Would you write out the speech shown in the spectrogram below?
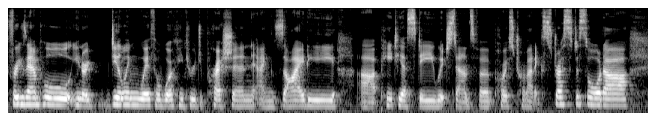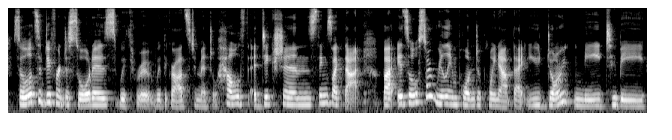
for example, you know, dealing with or working through depression, anxiety, uh, PTSD, which stands for post traumatic stress disorder. So, lots of different disorders with, with regards to mental health, addictions, things like that. But it's also really important to point out that you don't need to be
